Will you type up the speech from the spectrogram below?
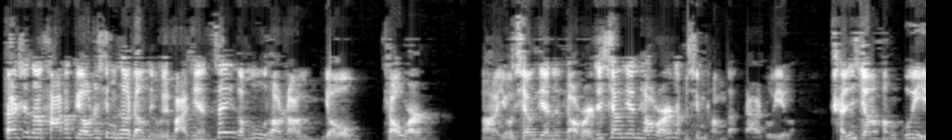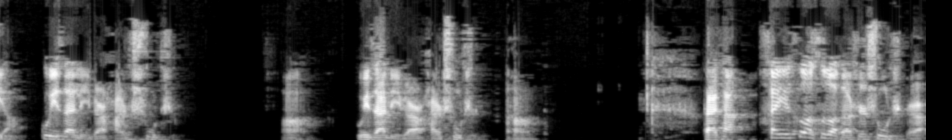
但是呢，它的标志性特征你会发现，这个木头上有条纹。啊，有相间的条纹，这相间条纹怎么形成的？大家注意了，沉香很贵呀，贵在里边含树脂啊，贵在里边含树脂啊。大家看，黑褐色的是树脂，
